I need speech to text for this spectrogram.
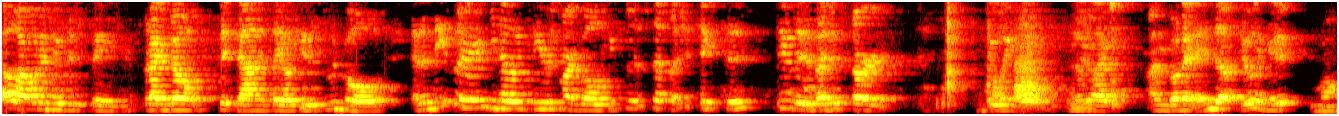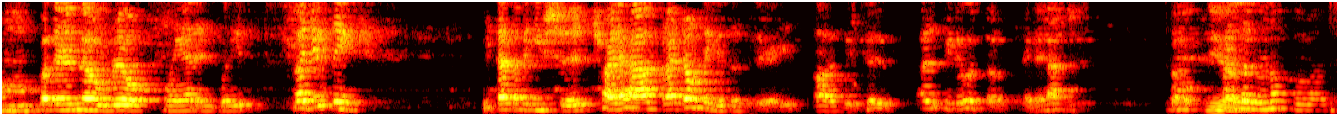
oh, I want to do this thing, but I don't sit down and say, okay, this is a goal, and then these are, you know, your smart goals. These are the steps I should take to do this. I just start doing things, and I'm like, I'm gonna end up doing it, mm-hmm. but there's no real plan in place. So I do think that's something you should try to have, but I don't think it's necessary, honestly, because I just be doing stuff and it happens. So Yeah. does everyone else feel about it?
